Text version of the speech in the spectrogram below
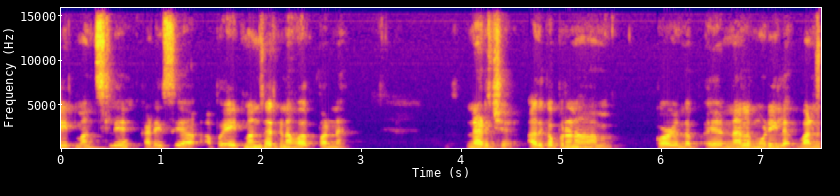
எயிட் மந்த்ஸ்லேயே கடைசியாக அப்போ எயிட் மந்த்ஸ் வரைக்கும் நான் ஒர்க் பண்ணேன். நடித்தேன் அதுக்கப்புறம் நான் குழந்த என்னால் முடியல. ஒன்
